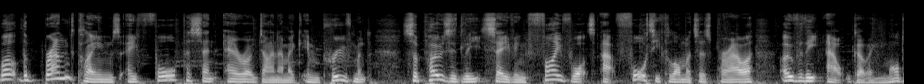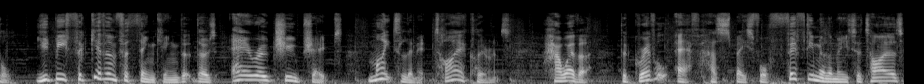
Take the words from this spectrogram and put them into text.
Well, the brand claims a 4% aerodynamic improvement, supposedly saving 5 watts at 40 km per hour over the outgoing model. You'd be forgiven for thinking that those aero tube shapes might limit tyre clearance. However, the Grevil F has space for 50mm tyres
